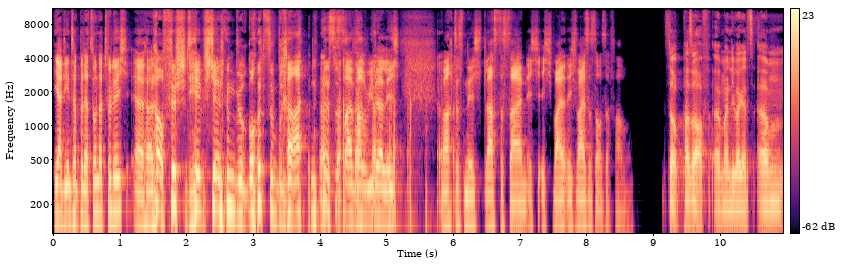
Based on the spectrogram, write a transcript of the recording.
Ja, die Interpretation natürlich, äh, hört auf, Fischstäbchen im Büro zu braten. Es ist einfach widerlich. Macht es nicht, lasst es sein. Ich, ich, weiß, ich weiß es aus Erfahrung. So, pass auf, äh, mein lieber Gens. Ähm,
